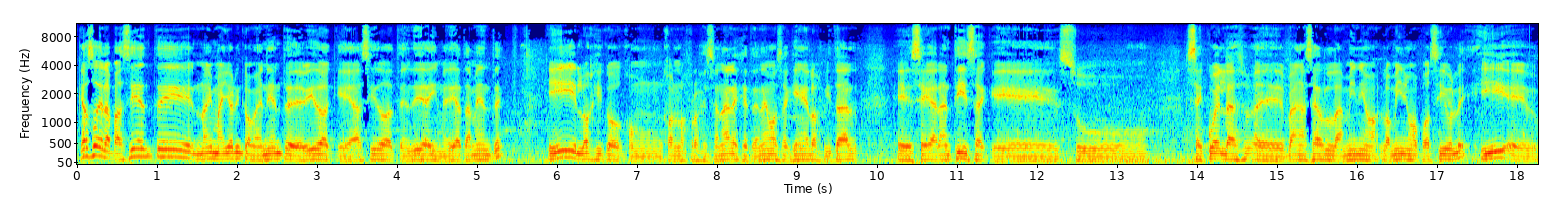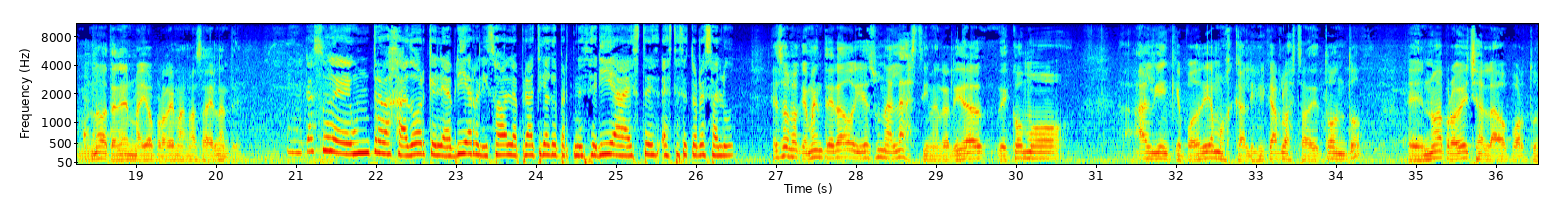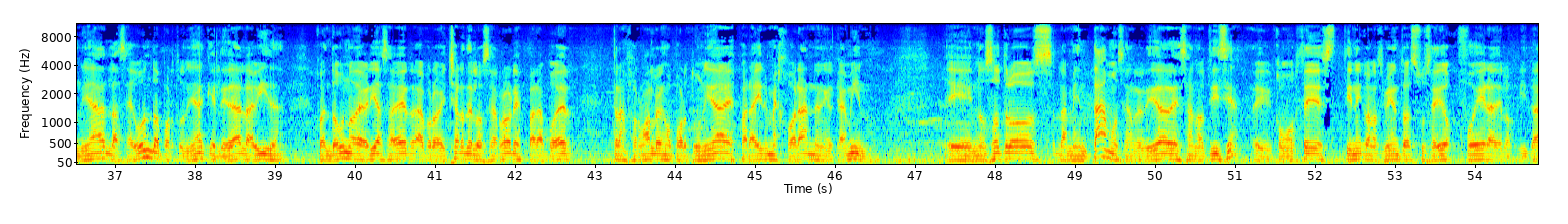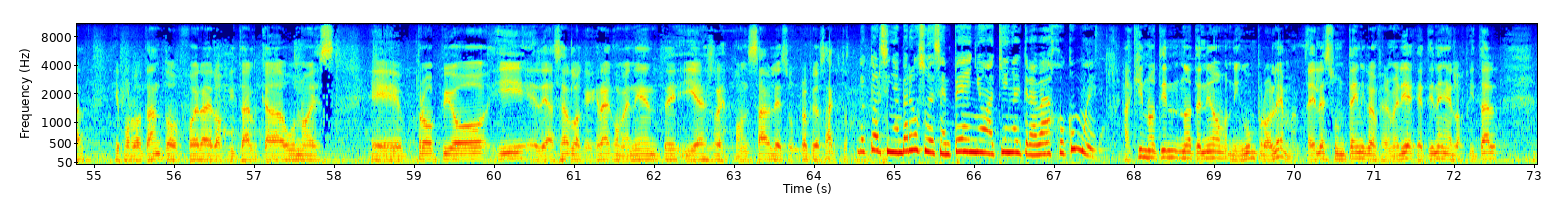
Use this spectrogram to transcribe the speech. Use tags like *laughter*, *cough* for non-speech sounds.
El caso de la paciente no hay mayor inconveniente debido a que ha sido atendida inmediatamente y lógico con, los profesionales que tenemos aquí en el hospital eh, se garantiza que sus secuelas eh, van a ser la mínimo, lo mínimo posible y eh, no va a tener mayor problemas más adelante. En el caso de un trabajador que le habría realizado la práctica que pertenecería a este, a este sector de salud, eso es lo que me he enterado y es una lástima en realidad de cómo alguien que podríamos calificarlo hasta de tonto eh, no aprovecha la oportunidad, la segunda oportunidad que le da la vida, cuando uno debería saber aprovechar de los errores para poder transformarlo en oportunidades para ir mejorando en el camino. Eh, nosotros lamentamos en realidad esa noticia, eh, como ustedes tienen conocimiento, ha sucedido fuera del hospital y por lo tanto fuera del hospital cada uno es eh, propio y de hacer lo que crea conveniente y es responsable de sus propios actos. Doctor, sin embargo, su desempeño aquí en el trabajo, ¿cómo era? Aquí no, tiene, no ha tenido ningún problema. Él es un técnico de enfermería que tiene en el hospital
